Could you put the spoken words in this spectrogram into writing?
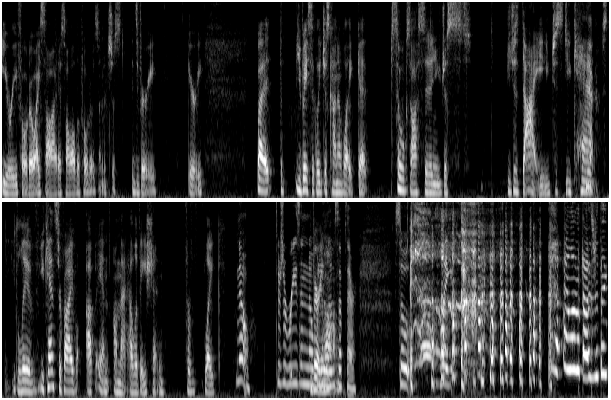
eerie photo i saw it i saw all the photos and it's just it's very eerie but the, you basically just kind of like get so exhausted and you just you just die you just you can't live you can't survive up and on that elevation for like No, there's a reason Very nobody lives up there. So, like, I love that that was your thing.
